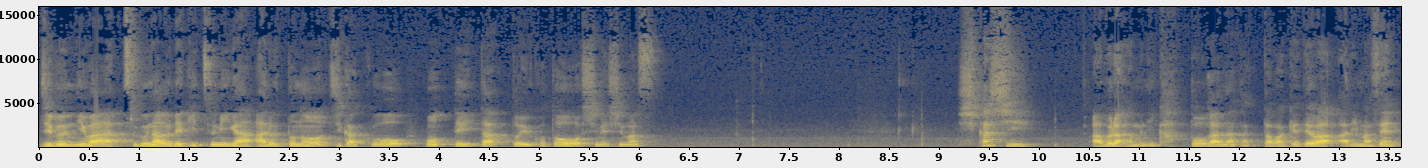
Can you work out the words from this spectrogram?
自分には償うべき罪があるとの自覚を持っていたということを示します。しかしアブラハムに葛藤がなかったわけではありません。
